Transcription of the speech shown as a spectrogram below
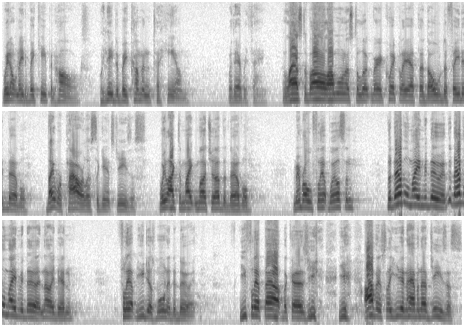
We don't need to be keeping hogs. We need to be coming to Him with everything. And last of all, I want us to look very quickly at the, the old defeated devil. They were powerless against Jesus. We like to make much of the devil. Remember old Flip Wilson? The devil made me do it. The devil made me do it. No, he didn't. Flip, you just wanted to do it. You flipped out because you, you obviously you didn't have enough Jesus.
